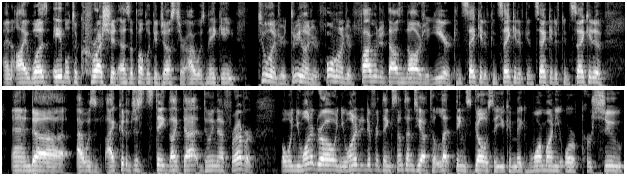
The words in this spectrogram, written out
And I was able to crush it as a public adjuster. I was making 200, 300, 400, $500,000 a year, consecutive, consecutive, consecutive, consecutive and uh, I was I could have just stayed like that, doing that forever. But when you want to grow and you want to do different things, sometimes you have to let things go so you can make more money or pursue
